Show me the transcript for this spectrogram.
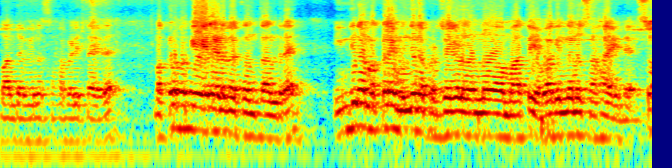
ಬಾಂಧವ್ಯನೂ ಸಹ ಬೆಳೀತಾ ಇದೆ. ಮಕ್ಕಳ ಬಗ್ಗೆ ಏನ್ ಹೇಳ್ಬೇಕು ಅಂತ ಅಂದ್ರೆ, ಇಂದಿನ ಮಕ್ಕಳೇ ಮುಂದಿನ ಪ್ರಜೆಗಳು ಅನ್ನೋ ಮಾತು ಯಾವಾಗಿಂದನೂ ಸಹ ಇದೆ. ಸೊ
